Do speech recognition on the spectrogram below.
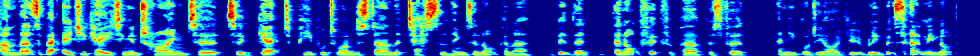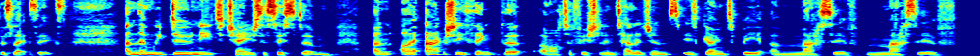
um, that's about educating and trying to to get people to understand that tests and things are not going to they're they're not fit for purpose for anybody, arguably, but certainly not dyslexics. And then we do need to change the system. And I actually think that artificial intelligence is going to be a massive, massive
